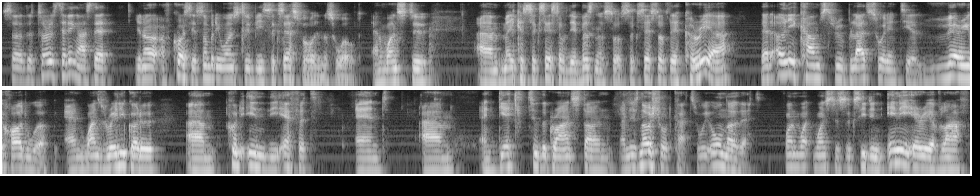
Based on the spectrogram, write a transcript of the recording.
So the Torah is telling us that, you know, of course, if somebody wants to be successful in this world and wants to um, make a success of their business or success of their career, that only comes through blood, sweat, and tears, very hard work. And one's really got to um, put in the effort and um, and get to the grindstone. And there's no shortcuts. We all know that. If one wants to succeed in any area of life,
